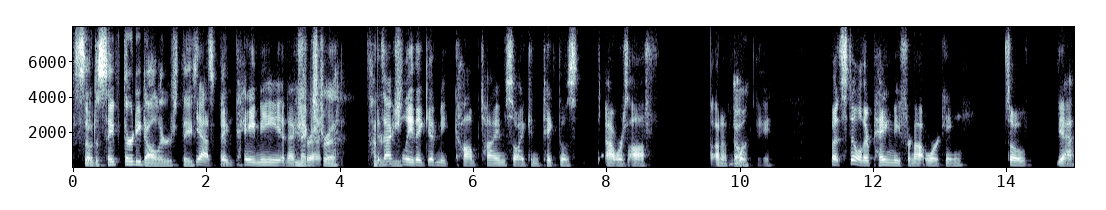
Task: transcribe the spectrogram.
So to save thirty dollars, they Yeah, they pay me an an extra. extra. it's actually they give me comp time so I can take those hours off on a Oh. work day. But still, they're paying me for not working. So yeah,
